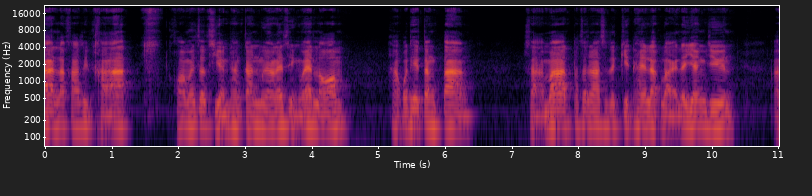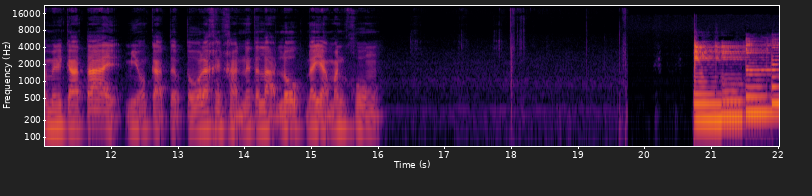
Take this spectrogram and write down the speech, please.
ด้านราคาสินค้า ความไม่เสถียรทางการเมืองและสิ่งแวดล้อม หากประเทศต่างๆ สามารถพัฒนาเศรษฐกิจให้หลากหลายและยั่งยืน อเมริกาใต้มีโอกาสเติบโตและแข่งขันในตลาดโลกได้อย่างมั่นคง Thank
